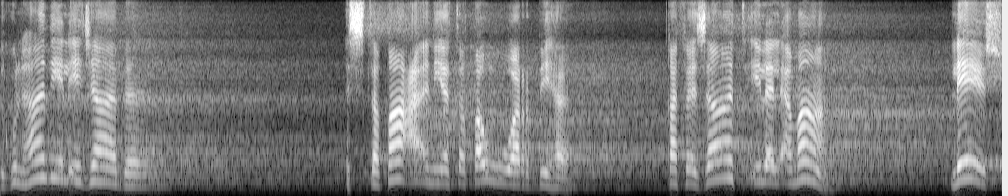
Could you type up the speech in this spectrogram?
يقول هذه الإجابة استطاع أن يتطور بها قفزات إلى الأمام ليش؟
